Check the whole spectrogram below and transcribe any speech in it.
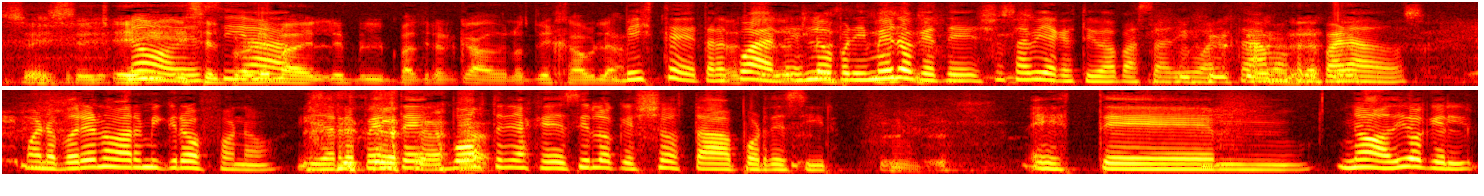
Sí, sí. Eh, es el problema del, patriarcado, no te deja hablar. Viste, tal cual. Es lo primero que te. Yo sabía que esto iba a pasar igual, estábamos preparados. Bueno, podría no dar micrófono y de repente vos tenías que decir lo que yo estaba por decir. Este, mm, no, digo que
